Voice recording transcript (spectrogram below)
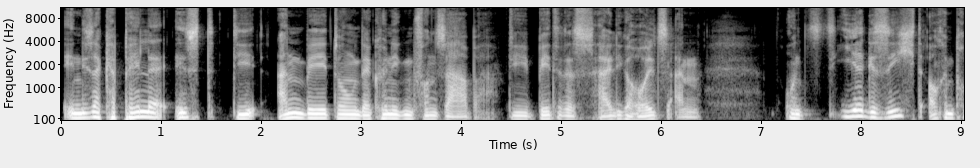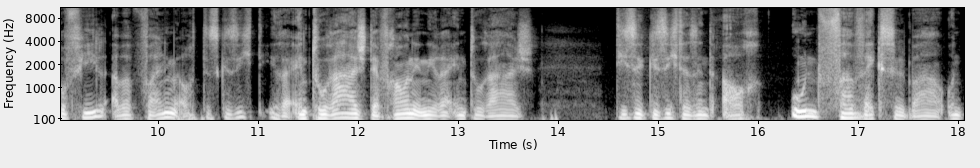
In dieser Kapelle ist die Anbetung der Königin von Saba. Die betet das heilige Holz an. Und ihr Gesicht, auch im Profil, aber vor allem auch das Gesicht ihrer Entourage, der Frauen in ihrer Entourage, diese Gesichter sind auch unverwechselbar und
